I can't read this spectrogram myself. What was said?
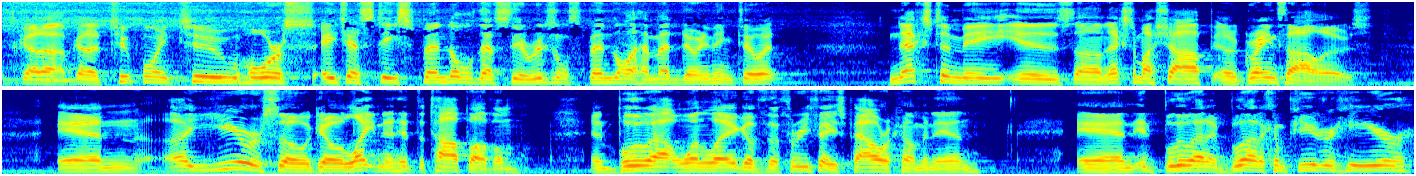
It's got a, I've got a 2.2 horse HSD spindle. That's the original spindle. I haven't had to do anything to it. Next to me is, um, next to my shop, are grain silos. And a year or so ago, lightning hit the top of them and blew out one leg of the three-phase power coming in. And it blew out, it blew out a computer here.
